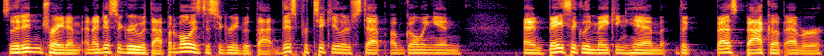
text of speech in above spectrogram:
So they didn't trade him, and I disagree with that. But I've always disagreed with that. This particular step of going in and basically making him the best backup ever.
